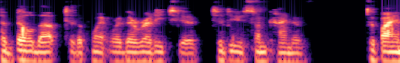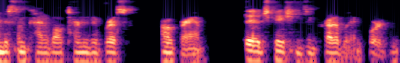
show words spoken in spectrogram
to build up to the point where they're ready to to do some kind of to buy into some kind of alternative risk program. The education is incredibly important.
